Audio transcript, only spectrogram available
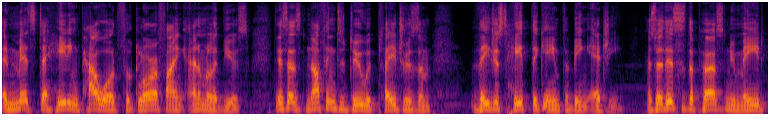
admits to hating Palworld for glorifying animal abuse. This has nothing to do with plagiarism. They just hate the game for being edgy. And so this is the person who made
